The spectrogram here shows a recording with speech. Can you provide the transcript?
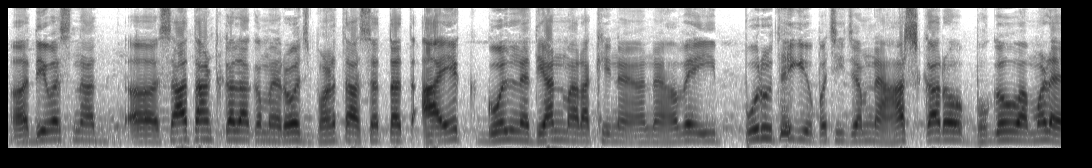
દિવસના સાત આઠ કલાક અમે રોજ ભણતા સતત આ એક ગોલને ધ્યાનમાં રાખીને અને હવે એ પૂરું થઈ ગયું. પછી જેમને હાશકારો ભોગવવા મળે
